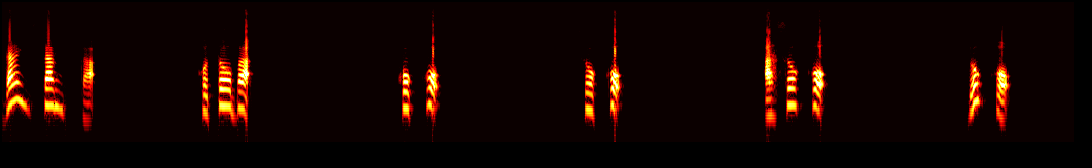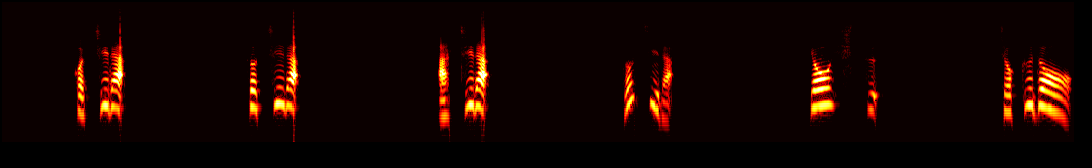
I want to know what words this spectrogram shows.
第3課。言葉。ここ。そこ。あそこ。どこ。こちら。そちら。あちら。どちら。教室。食堂。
